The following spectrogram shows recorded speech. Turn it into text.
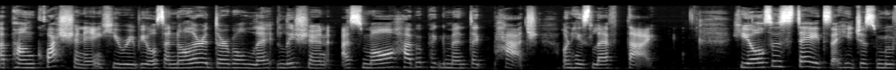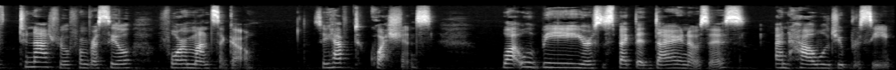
Upon questioning, he reveals another dermal le- lesion, a small hypopigmented patch on his left thigh. He also states that he just moved to Nashville from Brazil four months ago. So you have two questions. What will be your suspected diagnosis and how would you proceed?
